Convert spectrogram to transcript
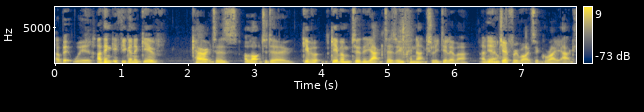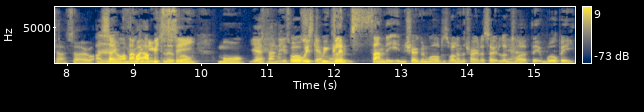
a bit weird. I think if you're going to give characters a lot to do, give give them to the actors who can actually deliver. And, Yeah. and Jeffrey Wright's a great actor, so I, Same you know, with I'm Thandie quite happy Newton to see well. more. Yeah, Thandie as well. Well, we we more. glimpsed Thandie in Shogun World as well in the trailer, so it looks Yeah. like it will be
